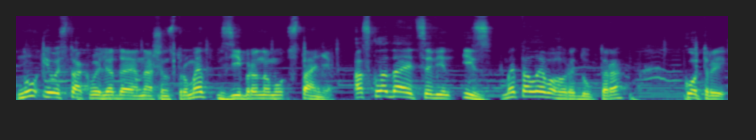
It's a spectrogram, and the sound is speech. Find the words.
Ну і ось так виглядає наш інструмент в зібраному стані. А складається він із металевого редуктора, котрий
